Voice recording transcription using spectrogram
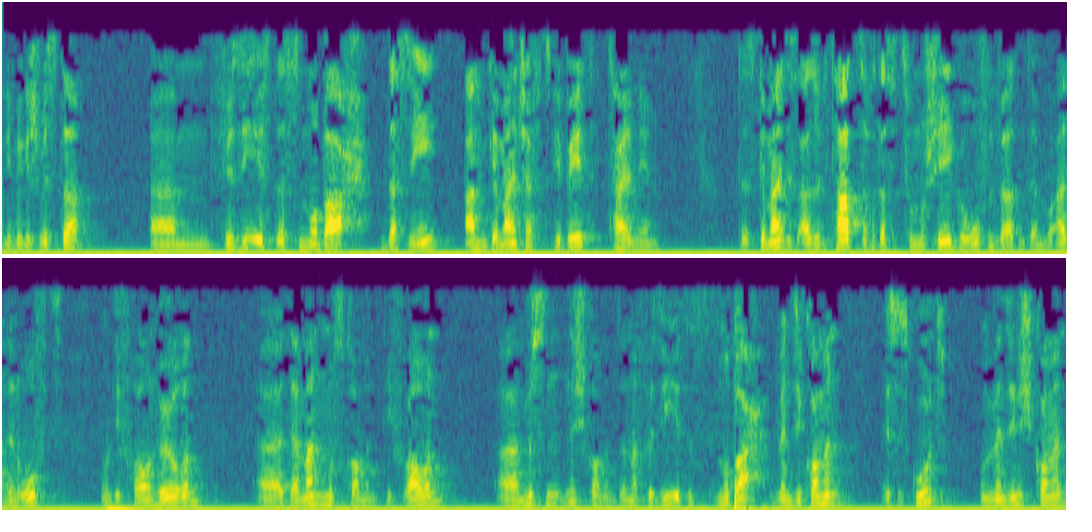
liebe Geschwister, ähm, für sie ist es mubah, dass sie am Gemeinschaftsgebet teilnehmen. Das gemeint ist also die Tatsache, dass sie zur Moschee gerufen werden. Der Muazzin ruft und die Frauen hören, äh, der Mann muss kommen. Die Frauen müssen nicht kommen, sondern für sie ist es mubah. Wenn sie kommen, ist es gut und wenn sie nicht kommen,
